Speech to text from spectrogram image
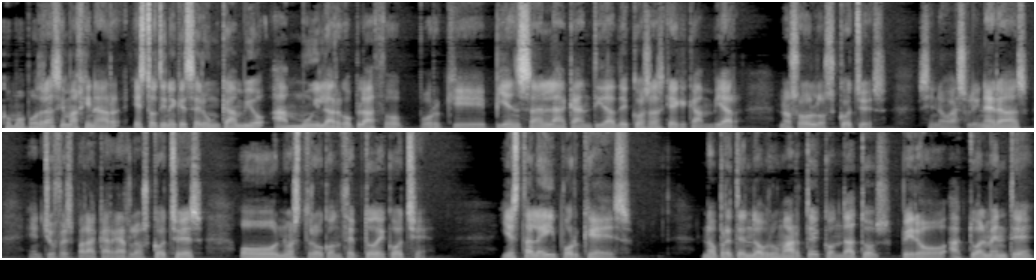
Como podrás imaginar, esto tiene que ser un cambio a muy largo plazo porque piensa en la cantidad de cosas que hay que cambiar, no solo los coches, sino gasolineras, enchufes para cargar los coches o nuestro concepto de coche. ¿Y esta ley por qué es? No pretendo abrumarte con datos, pero actualmente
